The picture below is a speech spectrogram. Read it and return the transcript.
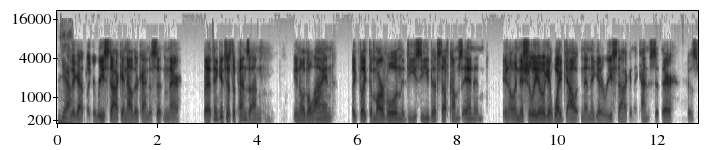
yeah, they got like a restock, and now they're kind of sitting there. But I think it just depends on, you know, the line. Like like the Marvel and the DC, that stuff comes in, and you know, initially it'll get wiped out, and then they get a restock, and they kind of sit there because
